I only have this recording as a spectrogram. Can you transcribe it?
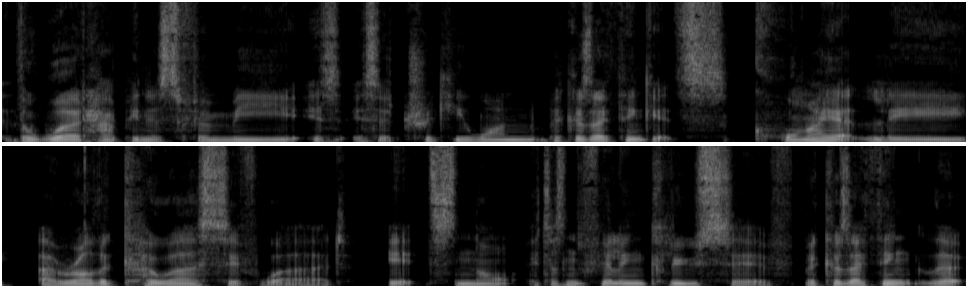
the word happiness for me is is a tricky one because I think it's quietly a rather coercive word it's not it doesn't feel inclusive because i think that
